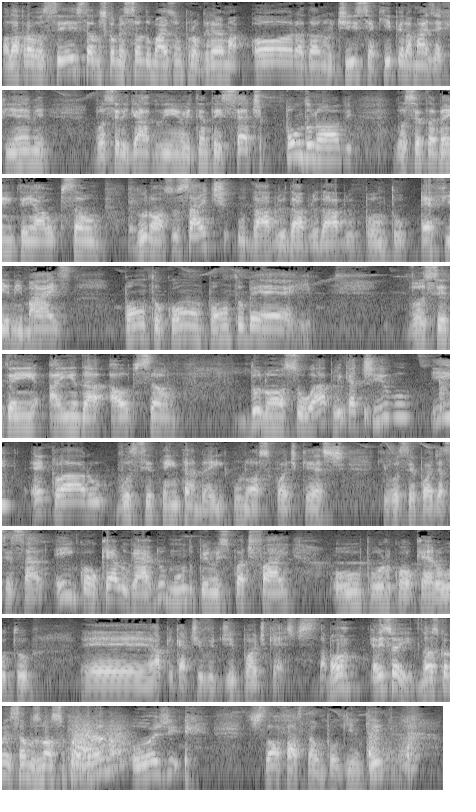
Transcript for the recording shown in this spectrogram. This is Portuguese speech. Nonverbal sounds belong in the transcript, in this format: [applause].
Olá para você, estamos começando mais um programa Hora da Notícia aqui pela Mais FM. Você ligado em 87.9 você também tem a opção do nosso site, o www.fmmais.com.br. Você tem ainda a opção do nosso aplicativo e, é claro, você tem também o nosso podcast que você pode acessar em qualquer lugar do mundo pelo Spotify ou por qualquer outro é, aplicativo de podcasts, tá bom? É isso aí. Nós começamos nosso programa hoje [laughs] só afastar um pouquinho aqui.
